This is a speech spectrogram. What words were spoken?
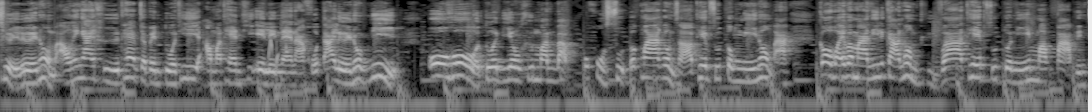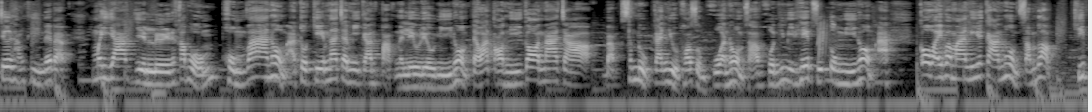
เฉยเลยนะผมเอาง่ายๆ คือแทบจะเป็นตัวที่เอามาแทนที่เอเลนในอนาคตได้เลยนะผมนี่ โอ้โห ตัวเดียวคือมันแบบ โอ้โหสุดมากๆนะผมสำหรับเทพซุดตรงนี้นะผมอะ ก็ไว้ประมาณนี้ละกันผมถือว่าเทพซุดตัวนี้มาปราบเรนเจอร์ทั้งทีมได้แบบ ไม่ยากเย็นเลยนะครับผม ผมว่านะผมอะตัวเกมน่าจะมีการปรับในเร็วๆนี้นะผมแต่ว่าตอนนี้ก็น่าจะแบบสนุกกันอยู่พอสมควรนะผมสำหรับคนที่มีเทพซุดตรงนี้นะผมอะ ก็ไว้ประมาณนี้ละกันผมสำหรับคลิป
